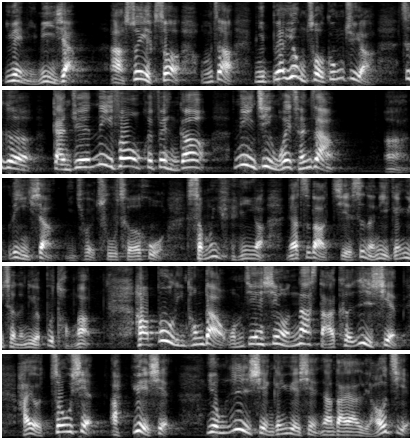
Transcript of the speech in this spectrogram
因为你逆向。啊，所以说我们知道，你不要用错工具啊。这个感觉逆风会飞很高，逆境我会成长，啊，另向你就会出车祸。什么原因啊？你要知道解释能力跟预测能力的不同啊。好，布林通道，我们今天先用纳斯达克日线，还有周线啊月线，用日线跟月线让大家了解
